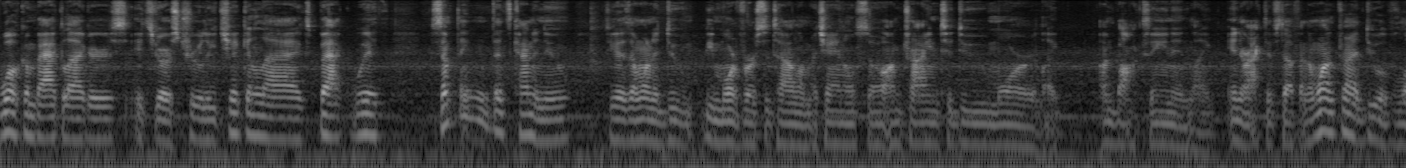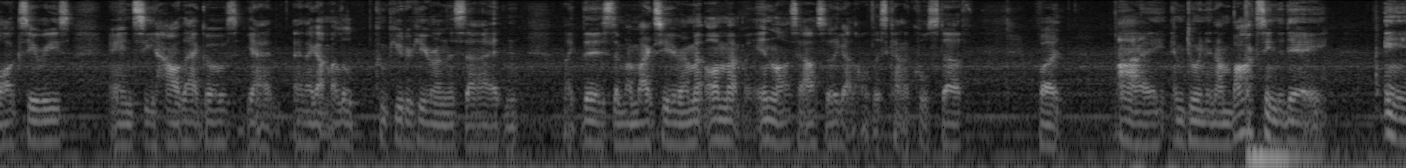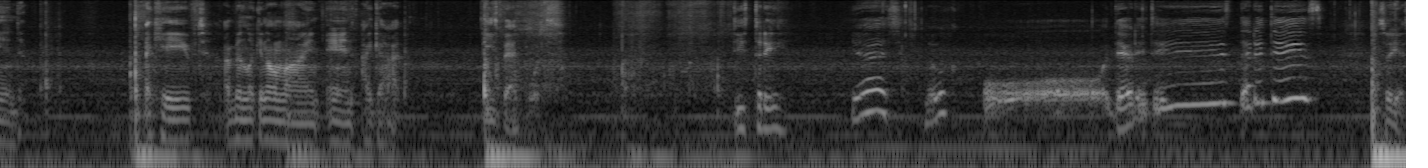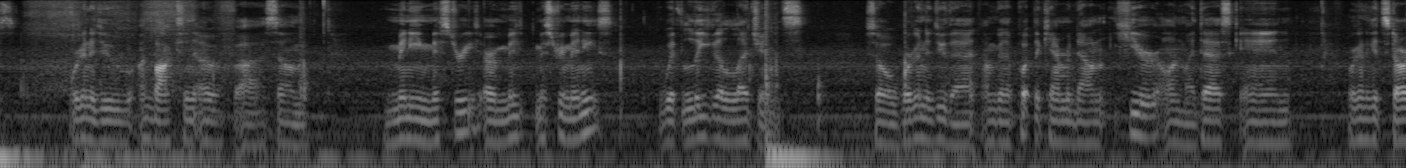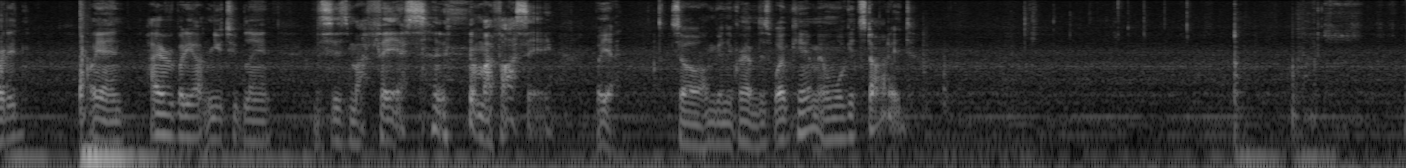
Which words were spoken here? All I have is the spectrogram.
Welcome back, laggers. It's yours truly, Chicken Lags, back with something that's kind of new because I want to do be more versatile on my channel. So I'm trying to do more like unboxing and like interactive stuff, and I want to try to do a vlog series and see how that goes. Yeah, and I got my little computer here on this side and like this, and my mic's here. I'm at, I'm at my in-laws' house, so they got all this kind of cool stuff. But I am doing an unboxing today, and I caved. I've been looking online, and I got these bad boys. These three. Yes, look. Oh, there it is. There it is. So yes, we're gonna do unboxing of uh, some mini mysteries or mi mystery minis with League of Legends. So we're gonna do that. I'm gonna put the camera down here on my desk, and we're gonna get started. Oh yeah, and hi everybody out in YouTube land. This is my face, my face. But yeah, so I'm gonna grab this webcam and we'll get started.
